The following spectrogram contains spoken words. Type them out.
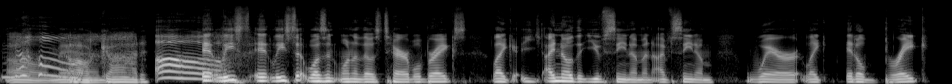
no. Oh, man. Oh God. Oh. At least at least it wasn't one of those terrible breaks. Like I know that you've seen them and I've seen them where like it'll break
